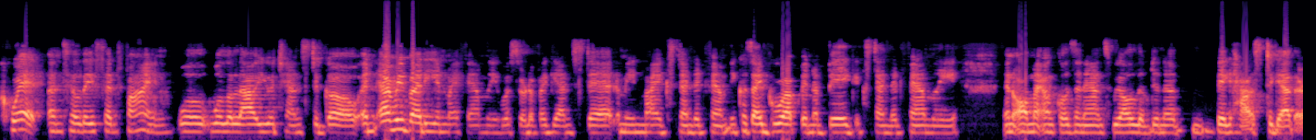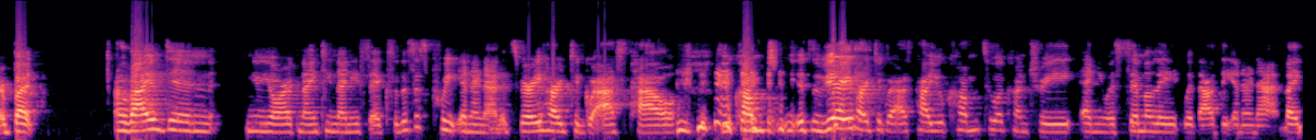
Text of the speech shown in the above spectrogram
quit until they said fine we'll we'll allow you a chance to go and everybody in my family was sort of against it i mean my extended family because i grew up in a big extended family and all my uncles and aunts we all lived in a big house together but arrived in New York, 1996. So this is pre-internet. It's very hard to grasp how you come. To, it's very hard to grasp how you come to a country and you assimilate without the internet. Like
